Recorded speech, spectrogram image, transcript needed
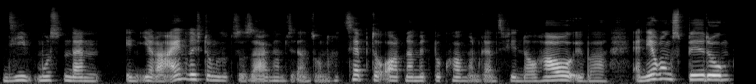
die mussten dann in ihrer Einrichtung sozusagen haben sie dann so einen Rezepteordner mitbekommen und ganz viel Know-how über Ernährungsbildung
